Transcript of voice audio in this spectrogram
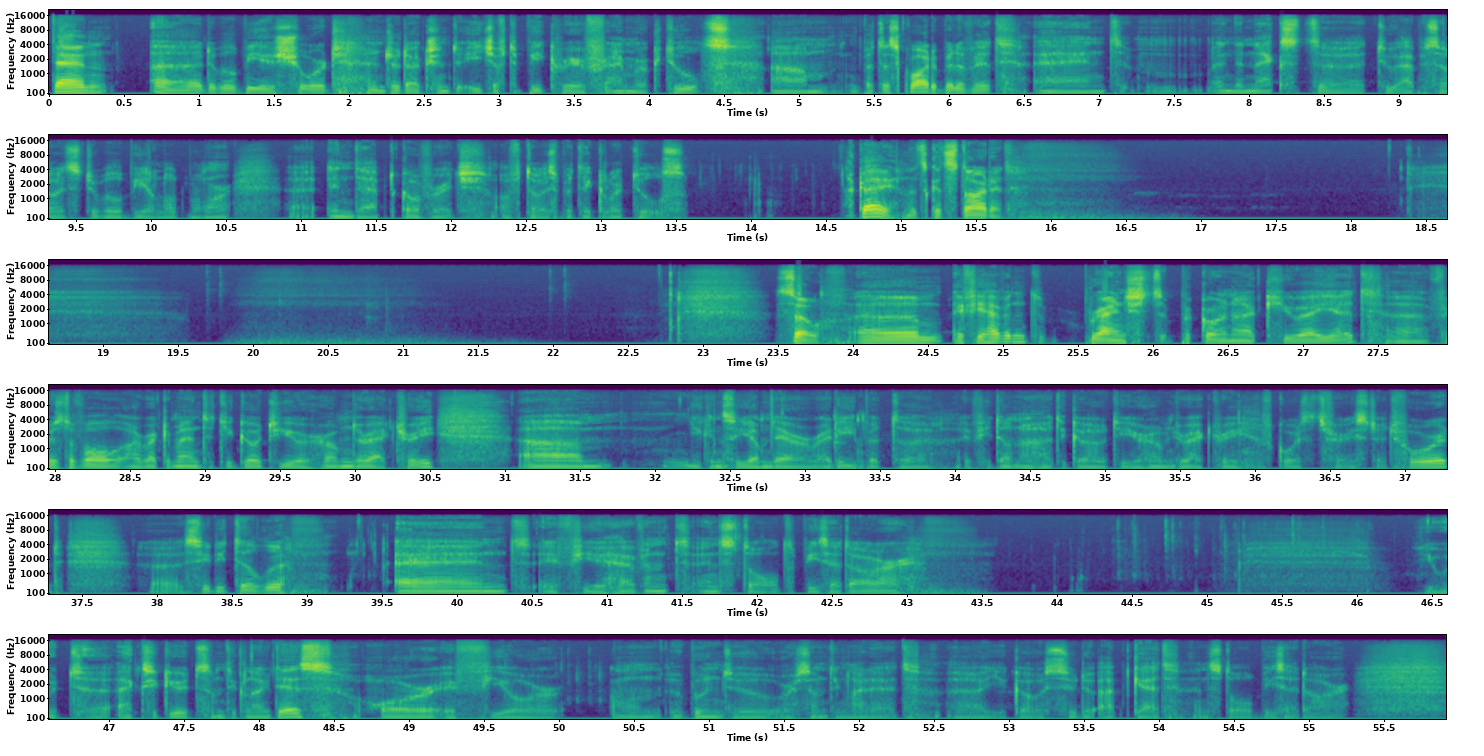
Then uh, there will be a short introduction to each of the pQuery framework tools, um, but there's quite a bit of it and mm, in the next uh, two episodes there will be a lot more uh, in-depth coverage of those particular tools. Okay, let's get started. So, um, if you haven't branched Percona QA yet, uh, first of all, I recommend that you go to your home directory. Um, you can see I'm there already, but uh, if you don't know how to go to your home directory, of course it's very straightforward. Uh, cd tilde, and if you haven't installed BZR, you would uh, execute something like this, or if you're on Ubuntu or something like that, uh, you go sudo apt-get install bzr.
